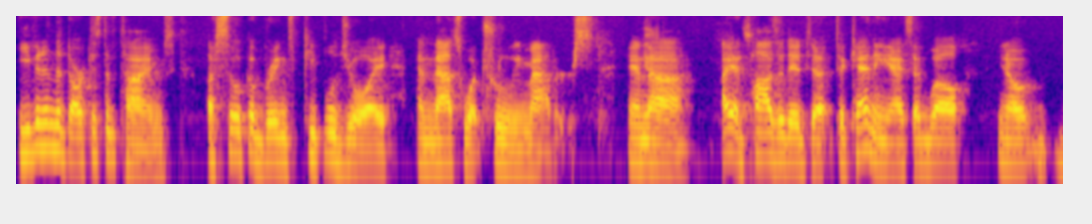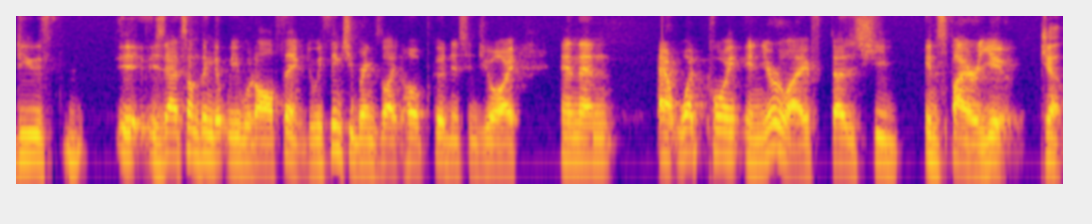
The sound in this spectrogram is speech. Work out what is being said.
Even in the darkest of times, Ahsoka brings people joy, and that's what truly matters. And uh, I had posited to, to Kenny, I said, well, you know, do you, i- is that something that we would all think? Do we think she brings light, hope, goodness, and joy? And then at what point in your life does she inspire you? Joe.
